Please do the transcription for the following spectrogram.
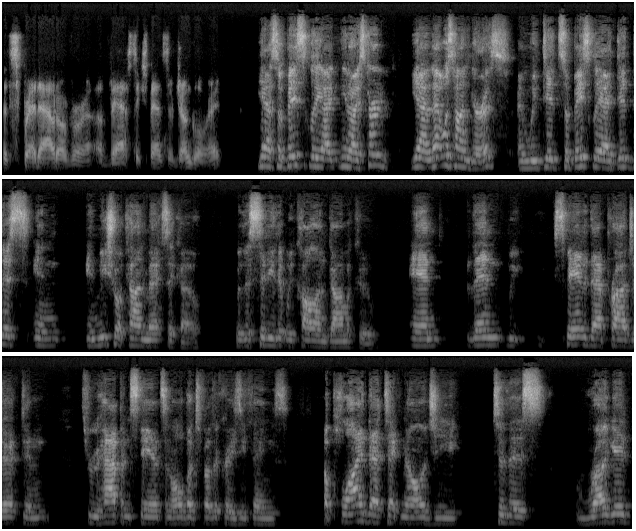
that spread out over a, a vast expanse of jungle, right? Yeah. So basically, I you know I started yeah, and that was Honduras, and we did so basically I did this in in Michoacan, Mexico, with a city that we call Angamuco, and then we expanded that project and through happenstance and a whole bunch of other crazy things applied that technology to this rugged,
